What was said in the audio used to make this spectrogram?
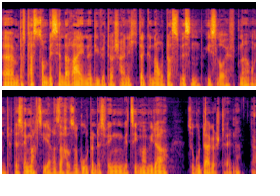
Ähm, das passt so ein bisschen da rein. Ne? Die wird wahrscheinlich da genau das wissen, wie es läuft. Ne? Und deswegen macht sie ihre Sache so gut und deswegen wird sie immer wieder so gut dargestellt. Ne? Ja.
